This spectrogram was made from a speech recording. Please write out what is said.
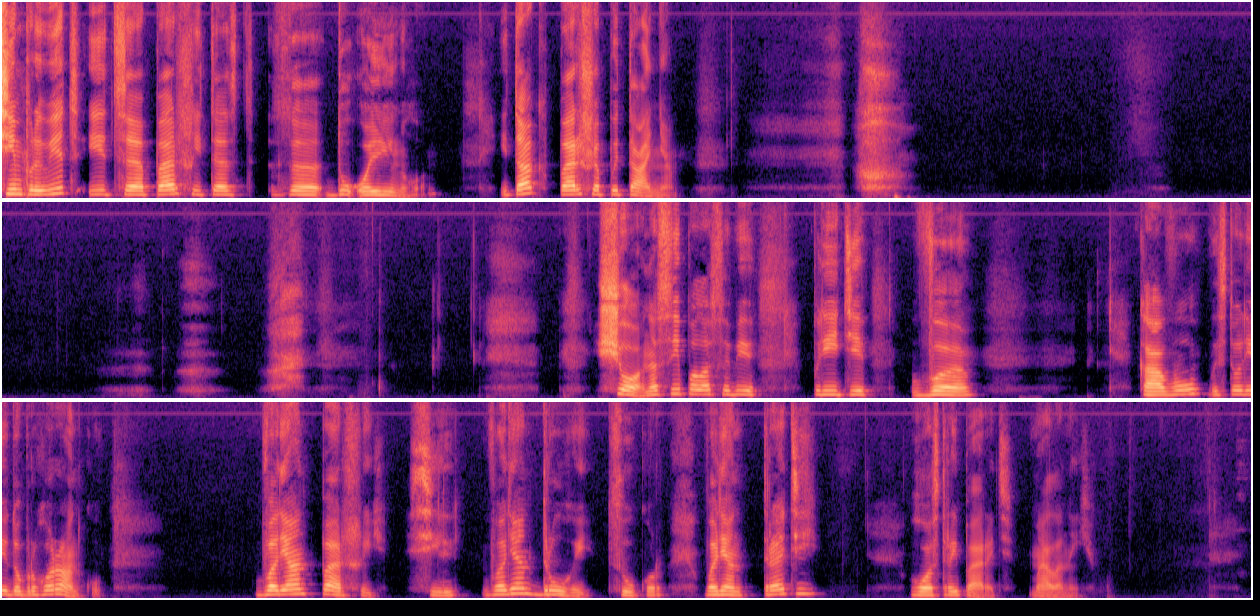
Всім привіт! І це перший тест з Duolingo. І так, перше питання. Що насипала собі пліті в каву в історії доброго ранку? Варіант перший сіль, варіант другий цукор, варіант третій гострий перець мелений.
